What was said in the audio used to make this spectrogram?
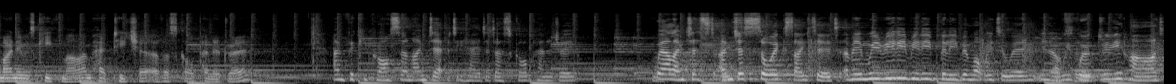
My name is Keith Ma, I'm head teacher of Ysgol Penedre. I'm Vicky Cross and I'm deputy head at Ysgol Penedre. Well, I'm just, I'm just so excited. I mean, we really, really believe in what we're doing. You know, Absolutely. we've worked really hard.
